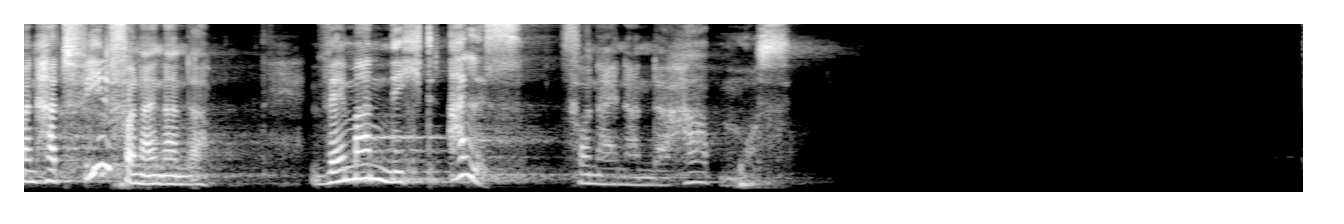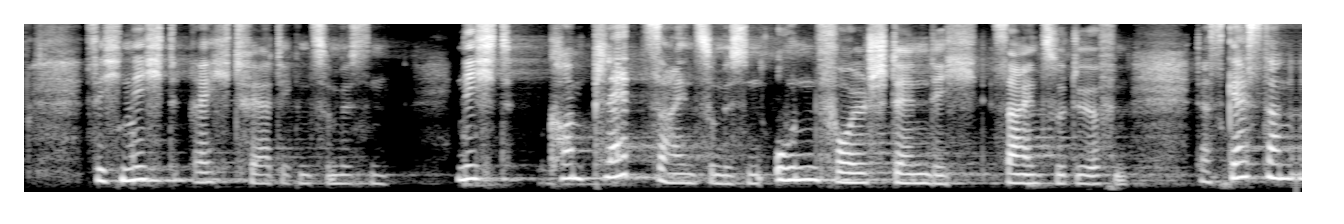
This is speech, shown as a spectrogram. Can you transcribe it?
Man hat viel voneinander, wenn man nicht alles voneinander haben muss. Sich nicht rechtfertigen zu müssen, nicht komplett sein zu müssen, unvollständig sein zu dürfen. Das Gestern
